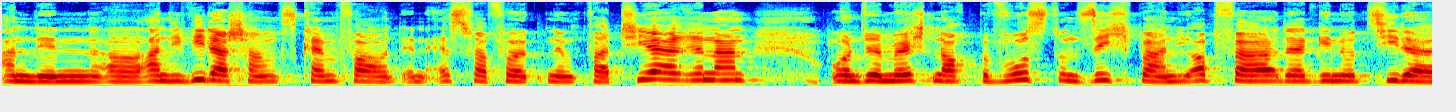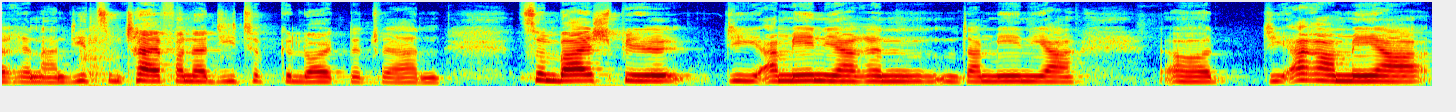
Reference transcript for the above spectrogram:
an, den, äh, an die Widerstandskämpfer und NS-Verfolgten im Quartier erinnern. Und wir möchten auch bewusst und sichtbar an die Opfer der Genozide erinnern, die zum Teil von der DITIB geleugnet werden. Zum Beispiel die Armenierinnen und Armenier, äh, die Aramäer,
